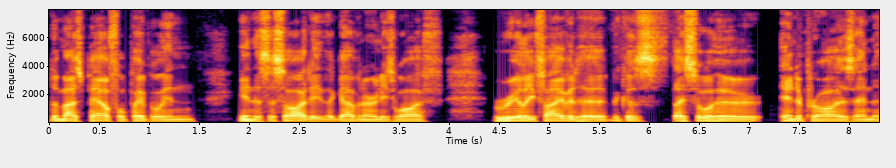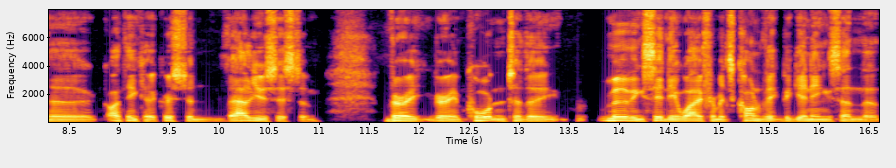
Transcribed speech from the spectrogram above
the most powerful people in in the society. The governor and his wife really favoured her because they saw her enterprise and her, I think, her Christian value system very, very important to the moving Sydney away from its convict beginnings and the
